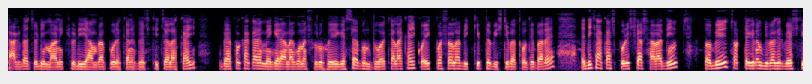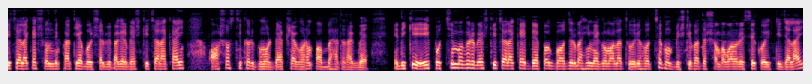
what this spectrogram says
কাকড়াচুরি, মানিকচুরি, আমরাপুর, এখানে বেশ কিছু এলাকায় ব্যাপক আকারে মেঘের আনাগোনা শুরু হয়ে গেছে এবং দুয়াক এলাকায় কয়েক পশলা বিক্ষিপ্ত বৃষ্টিপাত হতে পারে। এদিকে আকাশ পরিষ্কার সারাদিন, তবে চট্টগ্রাম বিভাগের বেশ কিছু এলাকায়, সন্দ্বীপ পাতিয়া, বরিশাল বিভাগের বেশ কিছু এলাকায় অস্বস্তিকর গুমোট ব্যবসা গরম অব্যাহত থাকবে। এদিকে এই পশ্চিমবঙ্গের বেশ কিছু এলাকায় ব্যাপক বজ্রবাহী মেঘমালা তৈরি হচ্ছে এবং বৃষ্টিপাতের সম্ভাবনা রয়েছে কয়েকটি জেলায়।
